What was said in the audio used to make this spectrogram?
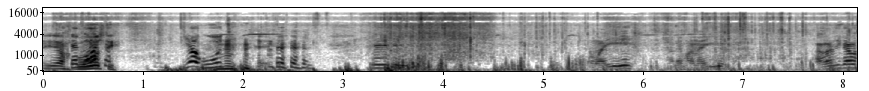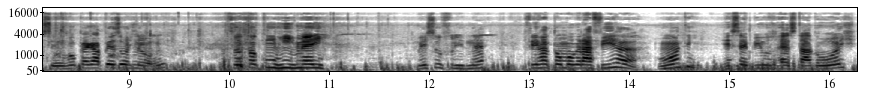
E Você gosta? Iogurte. Toma aí, tá levando aí. Agora diga você, eu não vou pegar peso hoje não, viu? Eu tô com um rim meio, meio sofrido, né? Fiz uma tomografia ontem, recebi os resultados hoje.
